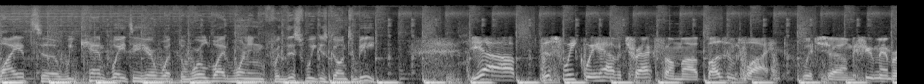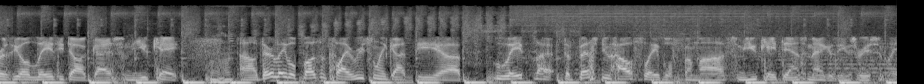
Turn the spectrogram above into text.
Wyatt, uh, we can't wait to hear what the worldwide warning for this week is going to be. Yeah, this week we have a track from uh, Buzzin' Fly, which, um, if you remember, is the old Lazy Dog guys from the UK. Uh, their label Buzzin' Fly recently got the uh, lab- uh, the best new house label from uh, some UK dance magazines recently.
